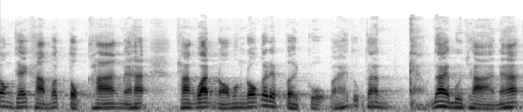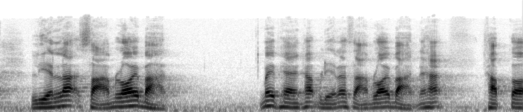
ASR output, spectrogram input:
ต้องใช้คำว่าตกค้างนะฮะทางวัดหนองพังนกก็ได้เปิดกุมาให้ทุกท่านได้บูชานะฮะเหรียญละ 300 บาท ไม่แพงครับเหรียญละ 300 บาทนะฮะครับก็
